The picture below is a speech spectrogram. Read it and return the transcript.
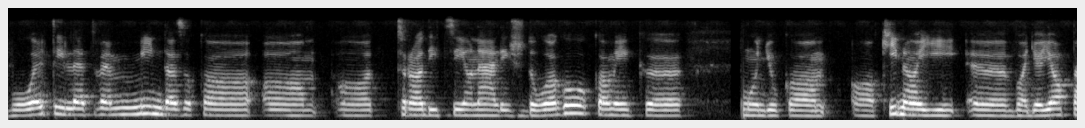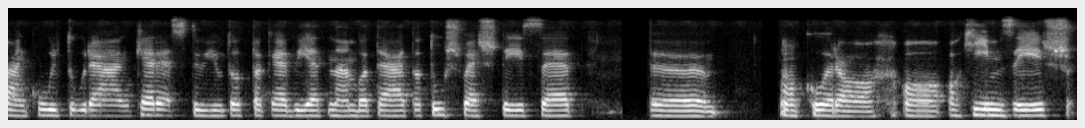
volt, illetve mindazok a, a, a tradicionális dolgok, amik ö, mondjuk a, a kínai vagy a japán kultúrán keresztül jutottak el Vietnámba, tehát a tusfestészet, akkor a, a, a hímzés,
